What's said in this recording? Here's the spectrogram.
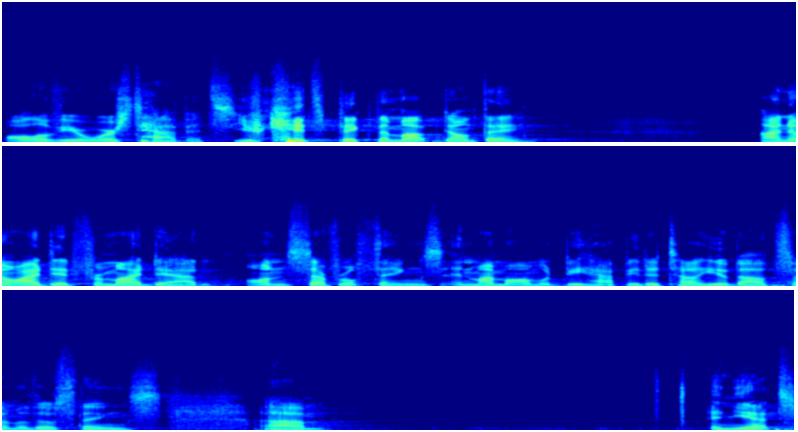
all of your worst habits, your kids pick them up, don't they? I know I did from my dad on several things, and my mom would be happy to tell you about some of those things. Um, and yet,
